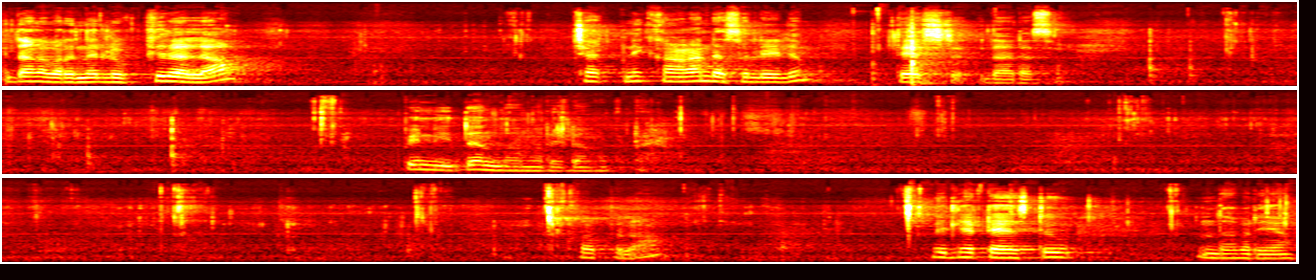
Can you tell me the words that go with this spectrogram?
ഇതാണ് പറയുന്നത് ലുക്കിലല്ല. ചട്നി കാണാൻ രസമില്ലെങ്കിലും ടേസ്റ്റ് ഇതാ രസം. പിന്നെ ഇതെന്താണെന്നറിയില്ല നോക്കട്ടെ. കുഴപ്പമില്ല. വലിയ ടേസ്റ്റ് എന്താ പറയുക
